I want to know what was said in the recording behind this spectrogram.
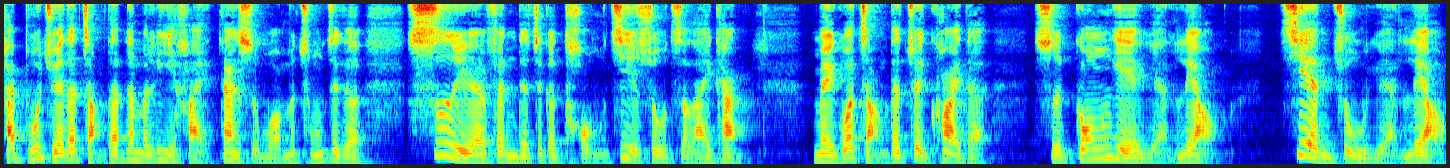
还不觉得涨得那么厉害，但是我们从这个四月份的这个统计数字来看，美国涨得最快的是工业原料、建筑原料、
